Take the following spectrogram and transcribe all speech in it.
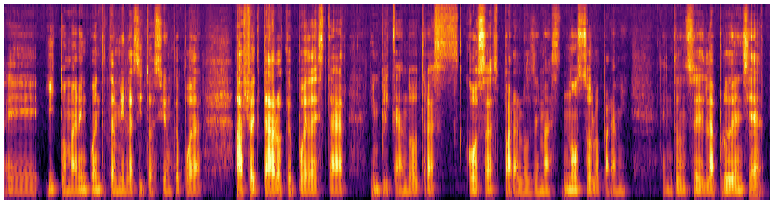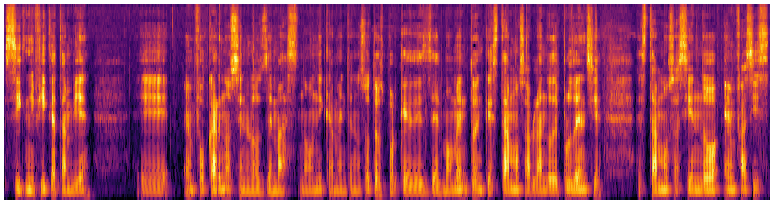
eh, y tomar en cuenta también la situación que pueda afectar o que pueda estar implicando otras cosas para los demás, no solo para mí. Entonces, la prudencia significa también eh, enfocarnos en los demás, no únicamente nosotros, porque desde el momento en que estamos hablando de prudencia, estamos haciendo énfasis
